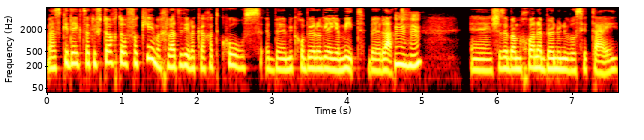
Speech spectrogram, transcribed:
ואז כדי קצת לפתוח את האופקים החלטתי לקחת קורס במיקרוביולוגיה ימית באילת mm-hmm. שזה במכון הבין אוניברסיטאי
